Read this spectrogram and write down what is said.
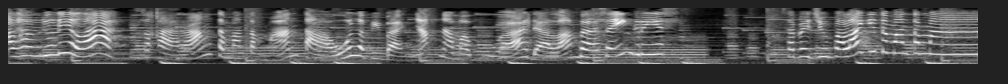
Alhamdulillah, sekarang teman-teman tahu lebih banyak nama buah dalam bahasa Inggris. Sampai jumpa lagi teman-teman.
